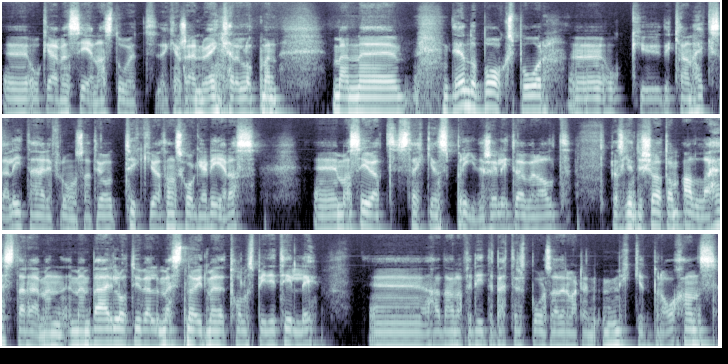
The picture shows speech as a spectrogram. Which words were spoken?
Eh, och även senast då ett kanske ännu enklare lopp. Men, men eh, det är ändå bakspår eh, och det kan häxa lite härifrån så att jag tycker att han ska garderas. Man ser ju att sträcken sprider sig lite överallt. Jag ska inte köta om alla hästar här men, men Berg låter ju väl mest nöjd med 12 Speedy Tilly. Eh, hade han haft ett lite bättre spår så hade det varit en mycket bra chans.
